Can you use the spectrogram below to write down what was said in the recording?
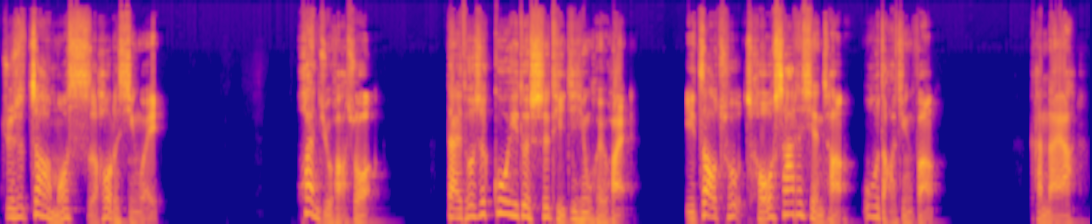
均是赵某死后的行为。换句话说，歹徒是故意对尸体进行毁坏，以造出仇杀的现场，误导警方。看来啊，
